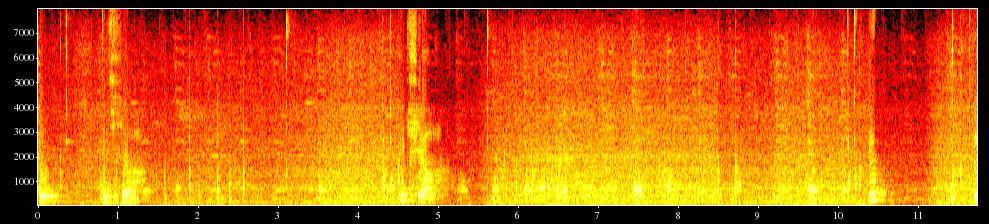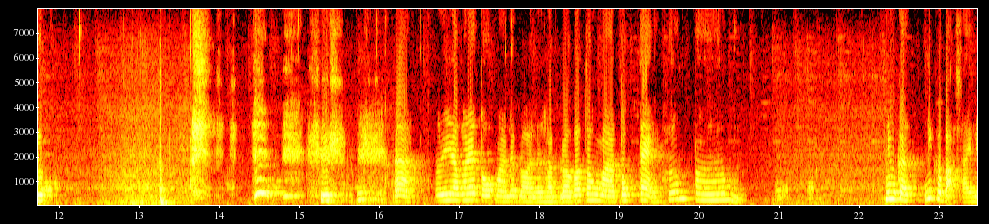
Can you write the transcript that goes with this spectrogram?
ปึ๊บพิเศษพิเศษปึ๊บปึ๊บอะ อนนี้เราก็ได้โต๊ะมาเรียบร้อยแล้วครับ เราก็ต้องมาตกแต่งเพิ่มเติม นี่มันกระนี่กระบะสายแม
